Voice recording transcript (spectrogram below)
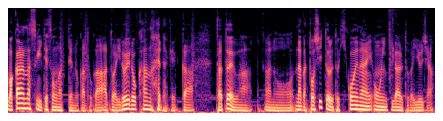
分からなすぎてそうなってんのかとか、あとはいろいろ考えた結果、例えば、あの、なんか年取ると聞こえない音域があるとか言うじゃん。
